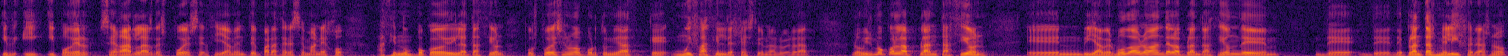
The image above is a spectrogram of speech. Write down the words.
y, poder segarlas después, sencillamente para hacer ese manejo, haciendo un poco de dilatación, pues puede ser una oportunidad que muy fácil de gestionar, ¿verdad? Lo mismo con la plantación. En Villabermuda hablaban de la plantación de, de plantas melíferas, ¿no?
